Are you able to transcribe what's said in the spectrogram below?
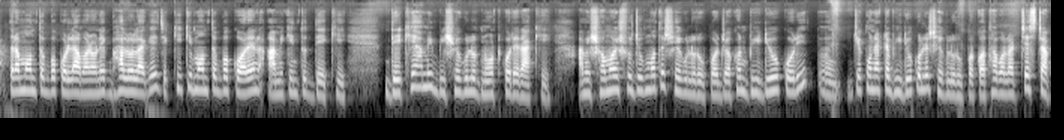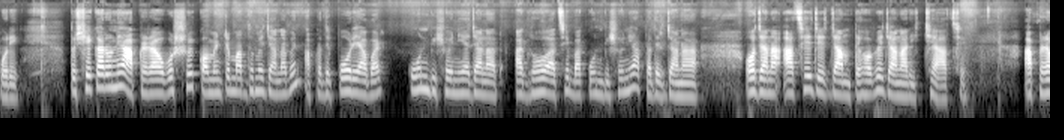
আপনারা মন্তব্য করলে আমার অনেক ভালো লাগে যে, কি কি মন্তব্য করেন আমি কিন্তু দেখি। দেখে আমি বিষয়গুলো নোট করে রাখি। আমি সময় সুযোগ মতো সেগুলোর উপর যখন ভিডিও করি যে কোনো একটা ভিডিও করলে সেগুলোর উপর কথা বলার চেষ্টা করি। তো সে কারণে আপনারা অবশ্যই কমেন্টের মাধ্যমে জানাবেন। আপনাদের পরে আবার কোন বিষয় নিয়ে জানার আগ্রহ আছে বা কোন বিষয় নিয়ে আপনাদের জানা, অজানা আছে যে জানতে হবে, জানার ইচ্ছে আছে? আপনারা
